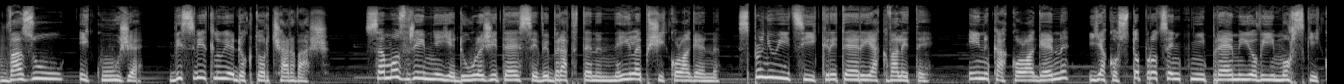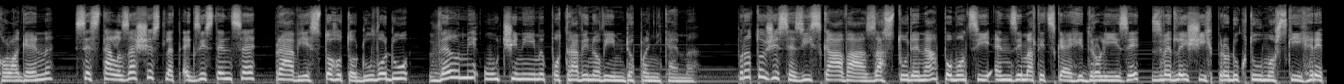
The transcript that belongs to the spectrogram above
vazů i kůže, vysvětluje doktor Čarvaš. Samozřejmě je důležité si vybrat ten nejlepší kolagen, splňující kritéria kvality. Inka kolagen jako stoprocentní prémiový mořský kolagen se stal za 6 let existence právě z tohoto důvodu velmi účinným potravinovým doplňkem. Protože se získává za studena pomocí enzymatické hydrolýzy z vedlejších produktů mořských ryb.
